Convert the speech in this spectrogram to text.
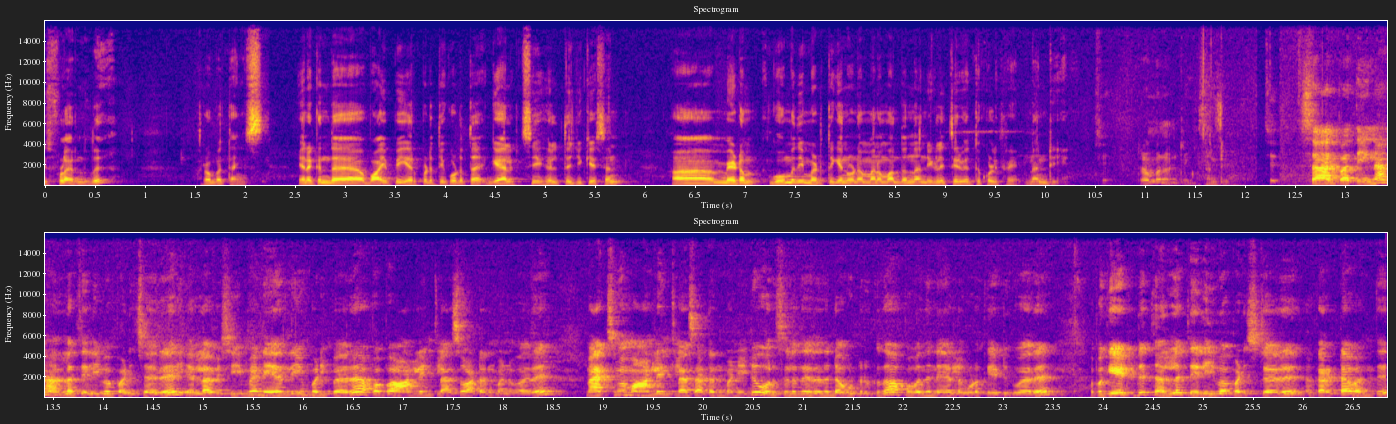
யூஸ்ஃபுல்லாக இருந்தது. ரொம்ப தேங்க்ஸ் எனக்கு இந்த வாய்ப்பை ஏற்படுத்தி கொடுத்த Galaxy health education madam Gomathi மேடத்துக்கு என்னோட மனமார்ந்த நன்றிகளை தெரிவித்துக் கொள்கிறேன். நன்றி. சரி ரொம்ப நன்றி. நன்றி. சரி சார் பார்த்தீங்கன்னா நல்லா தெளிவாக படிச்சாரு. எல்லா விஷயமே நேர்லேயும் படிப்பார். அப்பப்போ ஆன்லைன் கிளாஸும் அட்டன் பண்ணுவார். மேக்ஸிமம் ஆன்லைன் கிளாஸ் அட்டன் பண்ணிவிட்டு ஒரு சிலது எதாவது டவுட் இருக்குதோ அப்போ வந்து நேரில் கூட கேட்டுக்குவார். அப்போ கேட்டுட்டு நல்ல தெளிவாக படிச்சிட்டாரு. கரெக்டாக வந்து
